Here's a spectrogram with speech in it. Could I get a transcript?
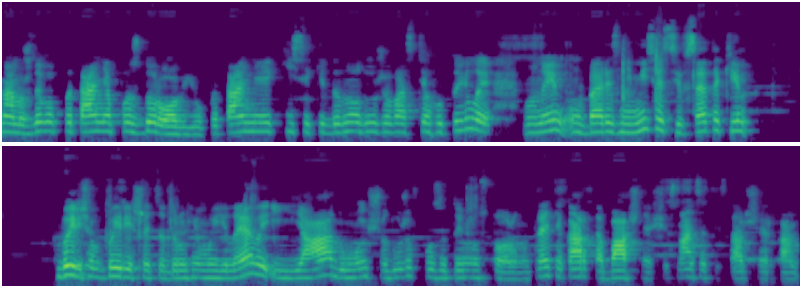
не, можливо, питання по здоров'ю, питання якісь, які давно дуже вас тяготили, вони в березні місяці все-таки вирішив, вирішиться, дорогі мої леви, і я думаю, що дуже в позитивну сторону. Третя карта башня, 16-й старший аркан.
